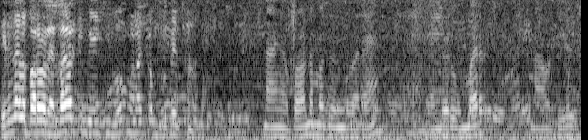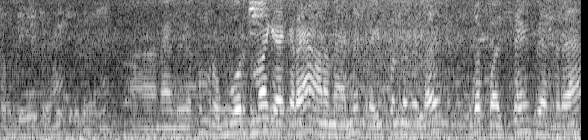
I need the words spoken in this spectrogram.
இருந்தாலும் பரவாயில்ல எல்லார்ட்டையும் பேசிடுவோம். வணக்கம் பேர் சொல்லுங்க. நாங்கள் பழண்டமத்துலேருந்து வரேன். என் பேர் உமர். நான் ஒரு டீல் சொல்லியிருக்கேன் நான் இந்த எஃப்எம் ரொம்ப வருஷமாக கேட்குறேன் ஆனால் நான் இன்னும் ட்ரை பண்ணதில்லை. இதான் ஃபஸ்ட் டைம் பேசுகிறேன்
